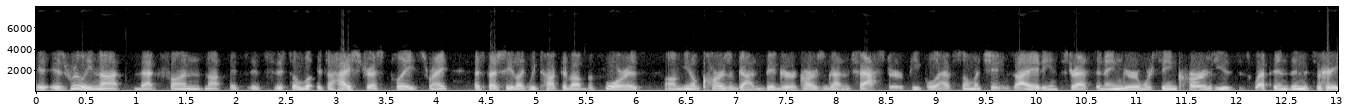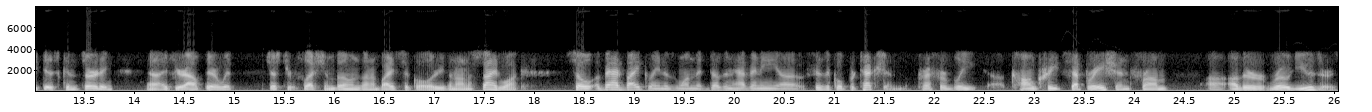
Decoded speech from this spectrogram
is really not that fun. Not it's it's it's a it's a high stress place, right? Especially like we talked about before, is um, you know cars have gotten bigger, cars have gotten faster. People have so much anxiety and stress and anger, and we're seeing cars used as weapons, and it's very disconcerting uh, if you're out there with just your flesh and bones on a bicycle or even on a sidewalk. So a bad bike lane is one that doesn't have any uh, physical protection, preferably uh, concrete separation from uh, other road users.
